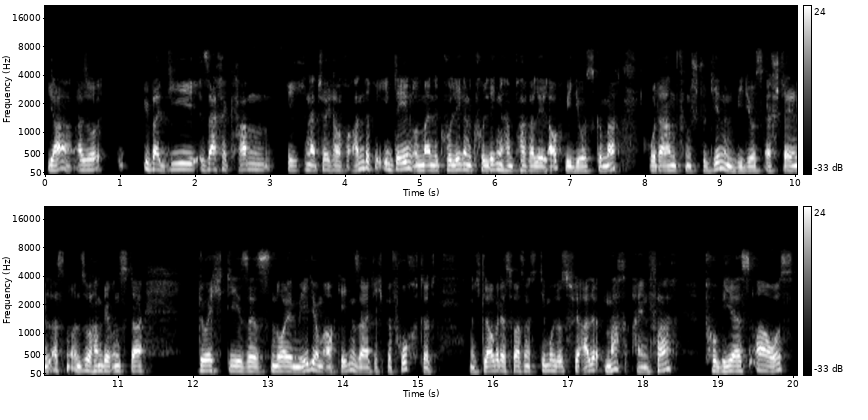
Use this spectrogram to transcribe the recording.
Ja, also über die Sache kamen ich natürlich auch andere Ideen und meine Kolleginnen und Kollegen haben parallel auch Videos gemacht oder haben von Studierenden Videos erstellen lassen und so haben wir uns da durch dieses neue Medium auch gegenseitig befruchtet. Und ich glaube, das war so ein Stimulus für alle. Mach einfach, probier es aus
